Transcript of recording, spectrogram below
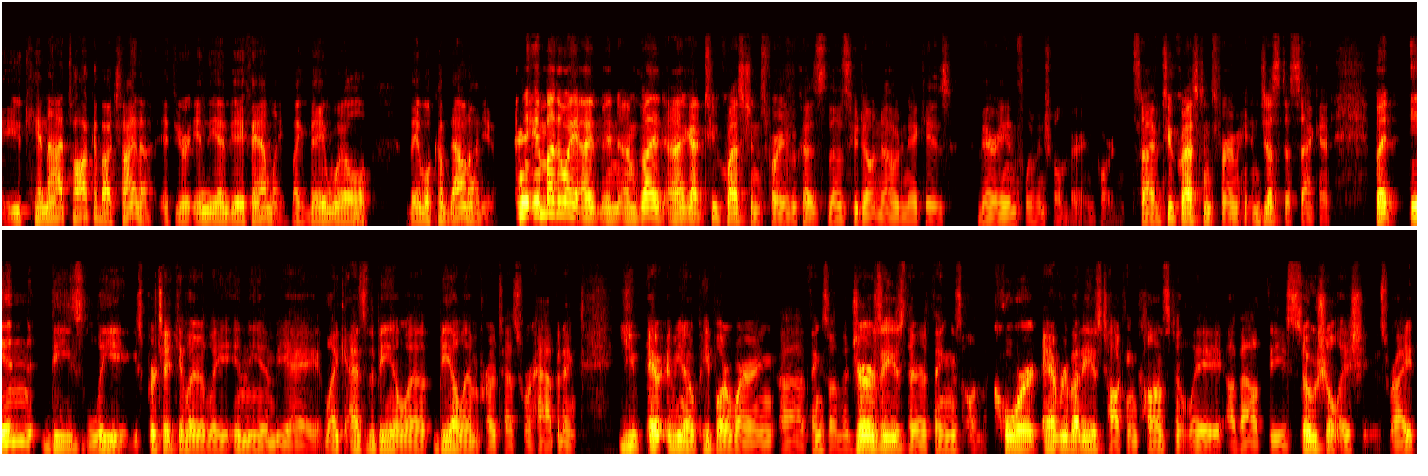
you cannot talk about China if you're in the NBA family. Like they will, they will come down on you. And, and by the way, I, I'm glad I got two questions for you because those who don't know, Nick is very influential and very important. So I have two questions for him in just a second. But in these leagues, particularly in the NBA, like as the BLM, BLM protests were happening, you you know people are wearing uh, things on their jerseys. There are things on the court. Everybody is talking constantly about these social issues, right?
